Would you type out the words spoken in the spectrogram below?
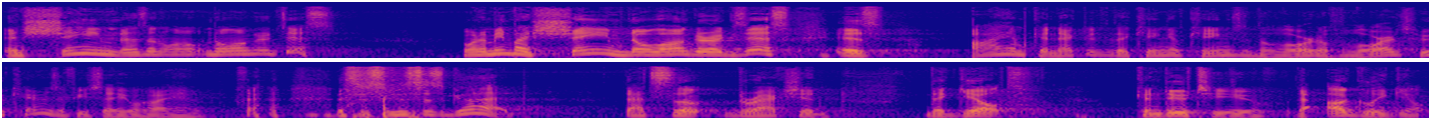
And shame doesn't no longer exist. What I mean by shame no longer exists is I am connected to the King of Kings and the Lord of Lords. Who cares if you say who I am? this, is, this is good. That's the direction the guilt can do to you, the ugly guilt,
